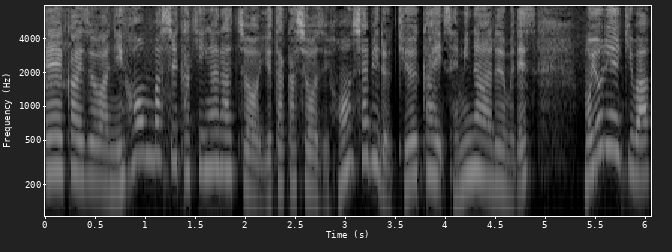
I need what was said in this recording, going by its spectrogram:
えー会場は日本橋柿柄町豊か商事本社ビル9階セミナールームです。最寄り駅は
